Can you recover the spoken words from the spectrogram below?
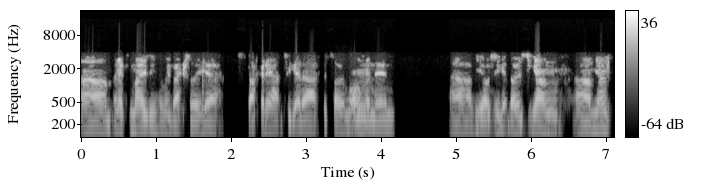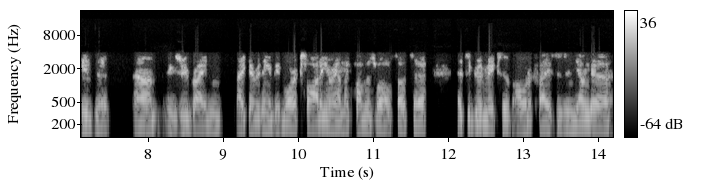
um, and it's amazing that we've actually yeah stuck it out together for so long, and then uh, you obviously get those young um, young kids that um, exuberate and make everything a bit more exciting around the club as well. So it's a it's a good mix of older faces and younger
